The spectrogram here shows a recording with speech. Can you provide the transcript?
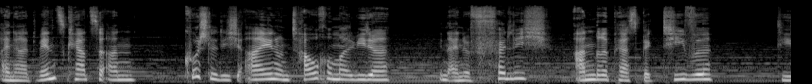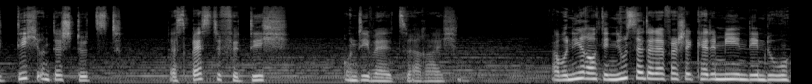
eine Adventskerze an, kuschel dich ein und tauche mal wieder in eine völlig andere Perspektive, die dich unterstützt, das Beste für dich und die Welt zu erreichen. Abonniere auch den Newsletter der Fresh Academy, in dem du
